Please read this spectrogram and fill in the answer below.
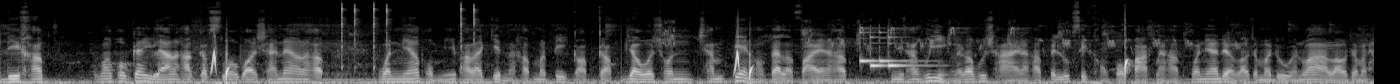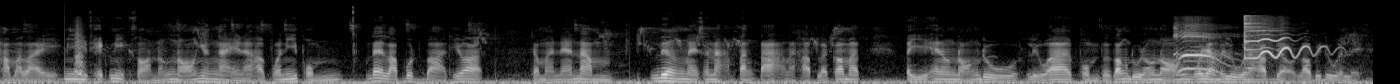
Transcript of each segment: สวัสดีครับ มาพบกันอีกแล้วนะครับ กับ Slow Boy Channel นะครับ วันนี้ผมมีภารกิจนะครับ มาตีกอล์ฟกับเยาวชนแชมเปี้ยนของแต่ละไฟนะครับ มีทั้งผู้หญิงแล้วก็ผู้ชายนะครับ เป็นลูกศิษย์ของโปรปักนะครับ วันนี้เดี๋ยวเราจะมาดูกันว่าเราจะมาทำอะไร มีเทคนิคสอนน้องๆยังไงนะครับ วันนี้ผมได้รับบทบาทที่ว่าจะมาแนะนำเรื่องในสนามต่างๆนะครับ แล้วก็มาตีให้น้องๆดู หรือว่าผมจะต้องดูน้องๆก็ยังไม่รู้นะครับ เดี๋ยวเราไปดูกันเลย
